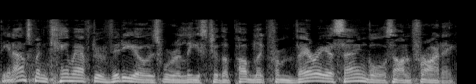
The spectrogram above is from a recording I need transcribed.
The announcement came after videos were released to the public from various angles on Friday.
